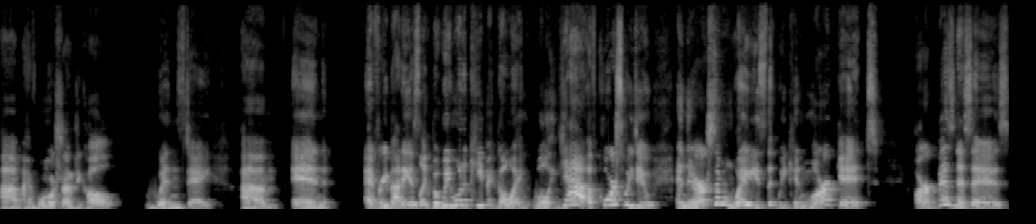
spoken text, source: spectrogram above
Um, I have one more strategy call Wednesday. Um, and everybody is like, but we want to keep it going. Well, yeah, of course we do. And there are some ways that we can market our businesses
